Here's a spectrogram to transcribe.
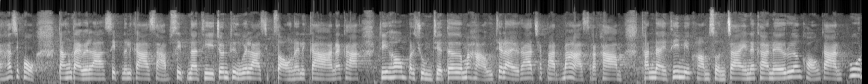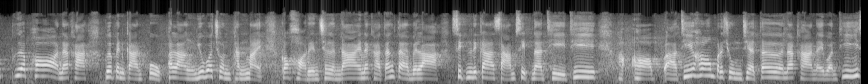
2556 ตั้งแต่เวลา 10นาฬิกา30 นาทีจนถึงเวลา 12นาฬิกานะคะ ที่ห้องประชุมเชเตอร์ มหาวิทยาลัยราชภัฏมหาสารคาม ท่านใดที่มีความสนใจนะคะ ในเรื่องของการพูดเพื่อพ่อนะคะ เพื่อเป็นการปลูกพลังยุวชนพันธุ์ใหม่ ก็ขอเรียนเชิญได้นะคะ ตั้งแต่เวลา 10นาฬิกา30 นาทีที่หอที่ห้องประชุมเชียเตอร์นะคะ ในวันที่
